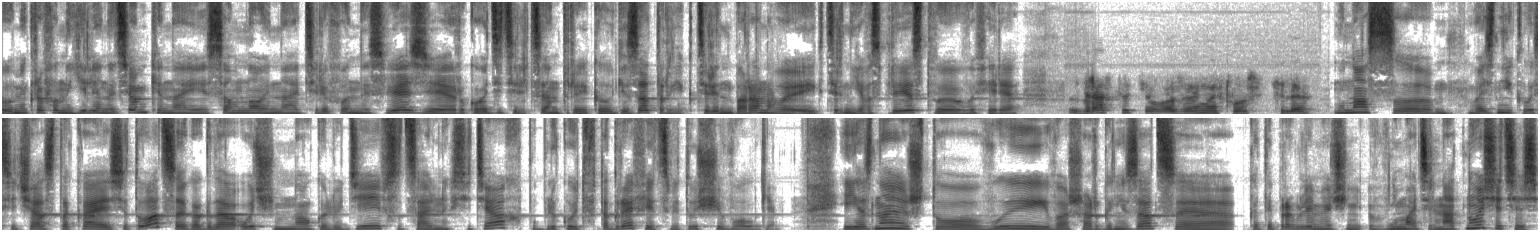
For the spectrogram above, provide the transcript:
у микрофона Елена Тёмкина и со мной на телефонной связи руководитель Центра «Экологизатор» Екатерина Баранова. Екатерина, я вас приветствую в эфире. Здравствуйте, уважаемые слушатели. У нас э, возникла сейчас такая ситуация, когда очень много людей в социальных сетях публикуют фотографии цветущей Волги. И я знаю, что вы и ваша организация к этой проблеме очень внимательно относитесь,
